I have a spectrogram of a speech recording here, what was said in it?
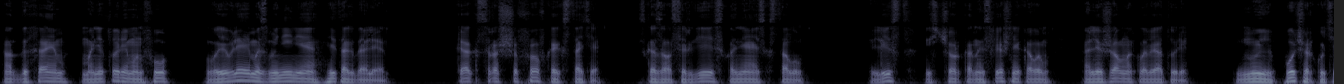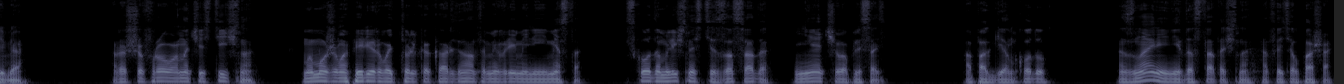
Отдыхаем, мониторим инфу, выявляем изменения и так далее. Как с расшифровкой, кстати, сказал Сергей, склоняясь к столу. Лист, исчерканный Свешниковым, лежал на клавиатуре. «Ну и почерк у тебя». «Расшифровано частично. Мы можем оперировать только координатами времени и места. С кодом личности засада, не от чего плясать. А по ген-коду? Знаний недостаточно, ответил Паша.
